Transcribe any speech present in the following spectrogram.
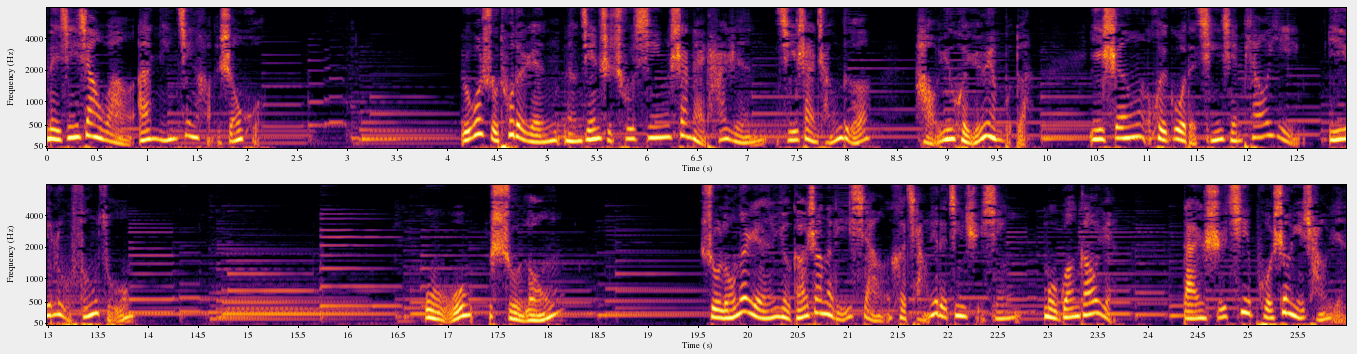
内心向往安宁静好的生活。如果属兔的人能坚持初心，善待他人，积善成德，好运会源源不断，一生会过得清闲飘逸，一路丰足。五属龙，属龙的人有高尚的理想和强烈的进取心，目光高远，胆识气魄胜于常人，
